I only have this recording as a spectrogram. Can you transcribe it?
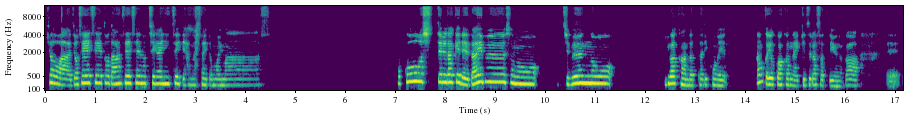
今日は女性性と男性性の違いについて話したいと思います。ここを知ってるだけで、だいぶその自分の違和感だったり、このなんかよくわかんない生きづらさっていうのが、えー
